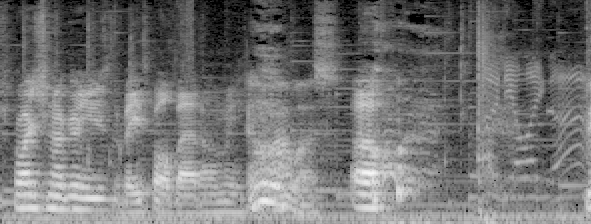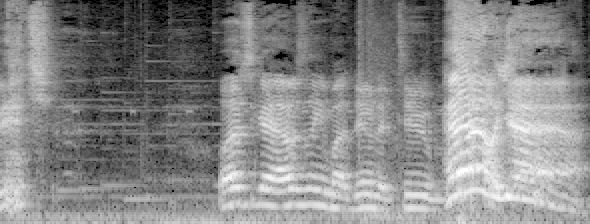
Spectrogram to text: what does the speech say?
Surprised you're not gonna use the baseball bat on me. Oh, I was. oh. Bitch! Well, that's good. I was thinking about doing it too. Hell yeah!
